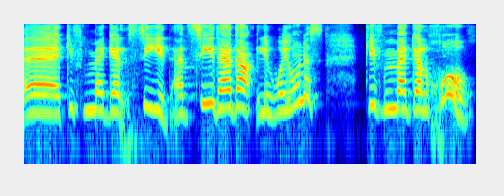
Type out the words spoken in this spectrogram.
آه كيف ما قال السيد هذا السيد هذا اللي هو يونس كيف ما قال خوه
